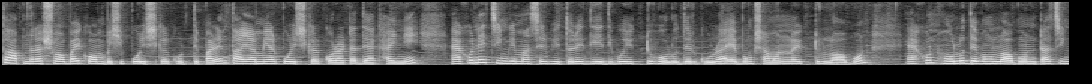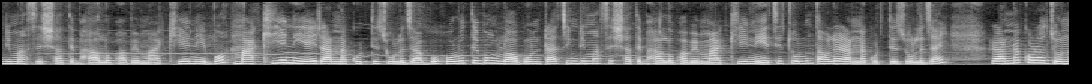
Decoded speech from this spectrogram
তো আপনারা সবাই কম বেশি পরিষ্কার করতে পারেন, তাই আমি আর পরিষ্কার করাটা দেখাইনি। এখন এই চিংড়ি মাছের ভিতরে দিয়ে দিব একটু হলুদের গুঁড়া এবং সামান্য একটু লবণ। এখন হলুদ এবং লবণটা চিংড়ি মাছের সাথে ভালোভাবে মাখিয়ে নেব। মাখিয়ে নিয়ে রান্না করতে চলে যাব। হলুদ এবং লবণটা চিংড়ি মাছের সাথে ভালোভাবে মাখিয়ে নিয়েছি। চলুন তাহলে রান্না করতে চলে যাই। রান্না করার জন্য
